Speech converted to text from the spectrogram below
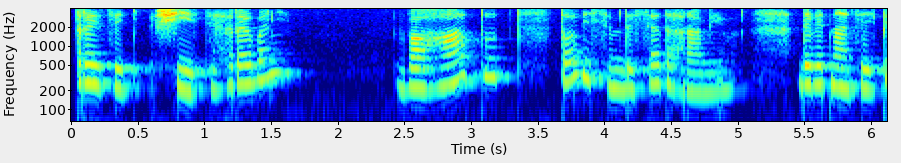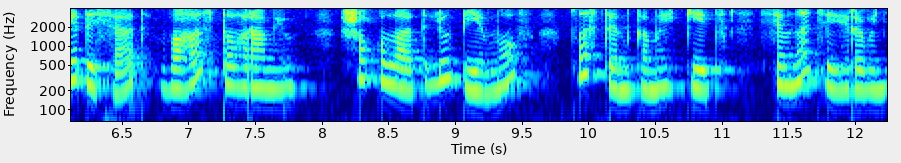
36 гривень. Вага тут 180 грамів. 19,50 вага 100 грамів. Шоколад Любімов пластинками Кіц 17 гривень.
